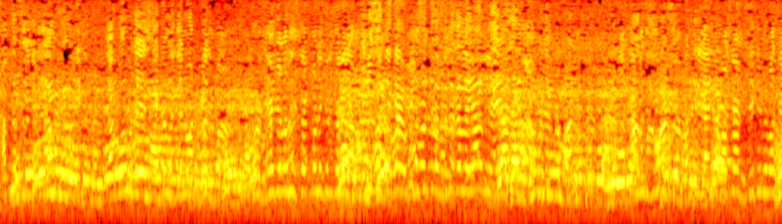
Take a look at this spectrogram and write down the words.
मतलब से ಯಾಕೋ ಮುಂದೆ ಸ್ಟೇಟ್ಮೆಂಟ್ ಅಲ್ಲಿ ಏನು ಅಂತ ಅವರು ಮೇಜರ್ ಅಲ್ಲಿ ಸ್ಟೇಟ್ಮೆಂಟ್ ಅಲ್ಲಿ ಕೆಲಸ ಕೆಲಸಲ್ಲ ಯಾರು ಸಿಟಿಪಿ ಭಾಷೆ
